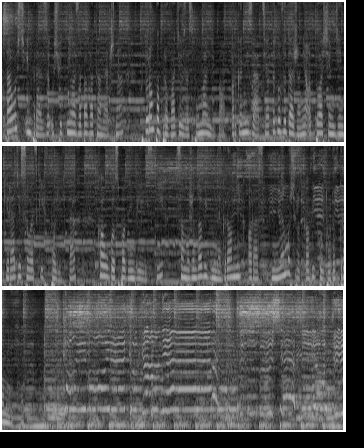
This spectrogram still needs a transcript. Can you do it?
Całość imprezy uświetniła zabawa taneczna, którą poprowadził zespół Malibo. Organizacja tego wydarzenia odbyła się dzięki Radzie Sołeckich w Polichtach, Kołu Gospodyń Wiejskich, Samorządowi Gminy Gromnik oraz Gminnemu Ośrodkowi Kultury w Gromniku. Kochanie, gdyby się mijali,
